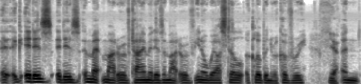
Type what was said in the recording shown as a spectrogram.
it, it is it is a matter of time. It is a matter of you know we are still a club in recovery, Yeah. and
